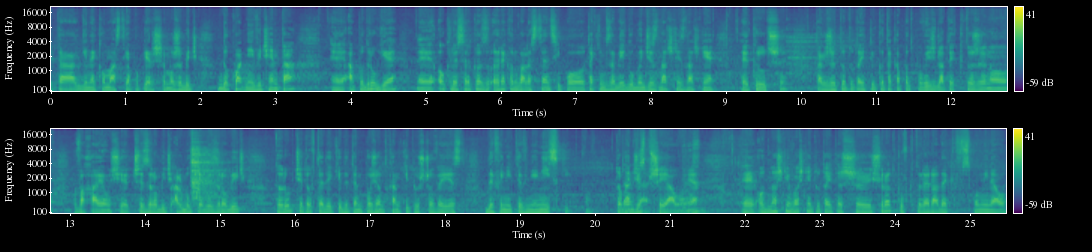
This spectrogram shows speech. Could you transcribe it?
y, ta ginekomastia po pierwsze może być dokładniej wycięta, a po drugie e, okres reko- rekonwalescencji po takim zabiegu będzie znacznie, znacznie e, krótszy. Także to tutaj tylko taka podpowiedź dla tych, którzy no, wahają się, czy zrobić albo kiedy zrobić, to róbcie to wtedy, kiedy ten poziom tkanki tłuszczowej jest definitywnie niski. To będzie tak. sprzyjało, nie? E, Odnośnie właśnie tutaj też e, środków, które Radek wspominał,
